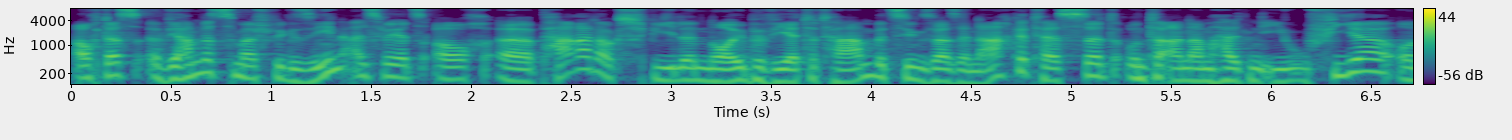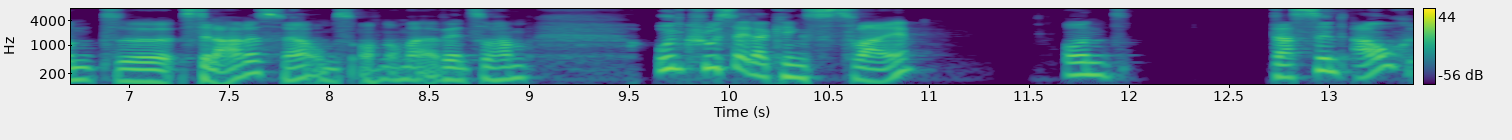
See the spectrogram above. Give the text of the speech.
Auch das, wir haben das zum Beispiel gesehen, als wir jetzt auch äh, Paradox-Spiele neu bewertet haben, beziehungsweise nachgetestet, unter anderem halt ein EU4 und äh, Stellaris, ja, um es auch noch mal erwähnt zu haben, und Crusader Kings 2. Und das sind auch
